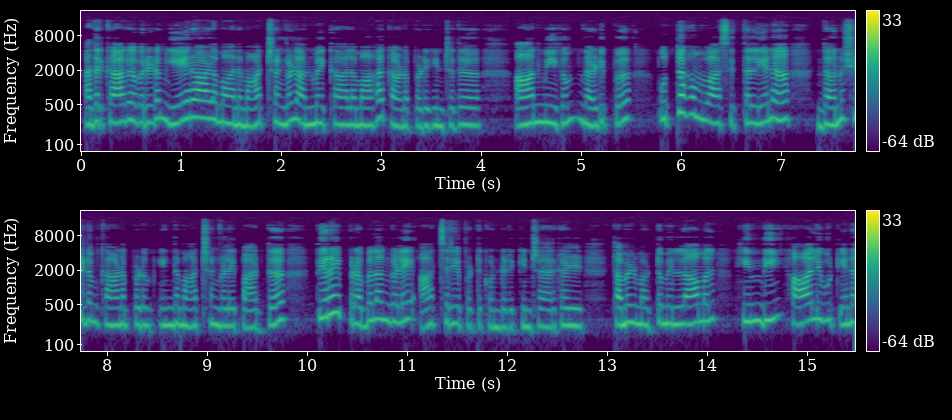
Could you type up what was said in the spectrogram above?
அதற்காக அவரிடம் ஏராளமான மாற்றங்கள் அண்மை காலமாக காணப்படுகின்றது. ஆன்மீகம், நடிப்பு, புத்தகம் வாசித்தல் என தனுஷிடம் காணப்படும் இந்த மாற்றங்களை பார்த்து திரை பிரபலங்களே ஆச்சரியப்பட்டுக் கொண்டிருக்கின்றார்கள். தமிழ் மட்டுமில்லாமல் ஹிந்தி, ஹாலிவுட் என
